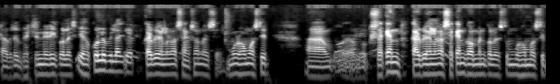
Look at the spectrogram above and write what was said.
তাৰপিছত ভেটেৰিনেৰী কলেজ এই সকলোবিলাক ইয়াত কাৰ্বি আংলঙৰ চেংচন হৈছে। মোৰ সমষ্টিত ছেকেণ্ড কাৰ্বি আংলঙৰ ছেকেণ্ড গভৰ্ণমেণ্ট কলেজটো মোৰ সমষ্টিত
